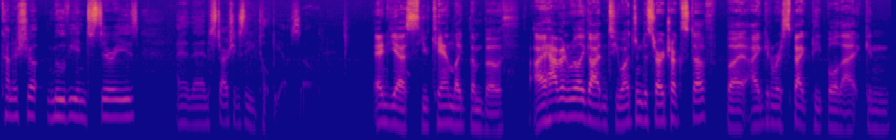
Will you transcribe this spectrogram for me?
kind of show, movie and series, and then Star Trek's a utopia. So And yes, you can like them both. I haven't really gotten too much into Star Trek stuff, but I can respect people that can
